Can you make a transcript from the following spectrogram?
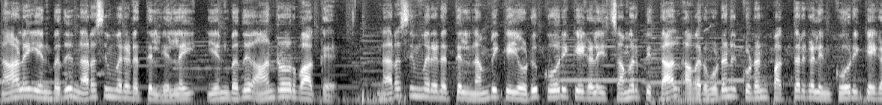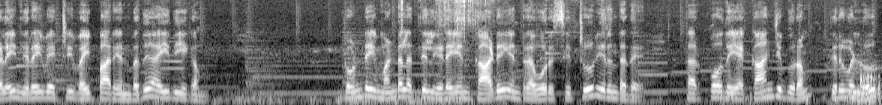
நாளை என்பது நரசிம்மரிடத்தில் இல்லை என்பது ஆன்றோர் வாக்கு. நரசிம்மரிடத்தில் நம்பிக்கையோடு கோரிக்கைகளை சமர்ப்பித்தால் அவர் உடனுக்குடன் பக்தர்களின் கோரிக்கைகளை நிறைவேற்றி வைப்பார் என்பது ஐதீகம். தொண்டை மண்டலத்தில் இடையன் காடு என்ற ஒரு சிற்றூர் இருந்தது. தற்போதைய காஞ்சிபுரம் திருவள்ளூர்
